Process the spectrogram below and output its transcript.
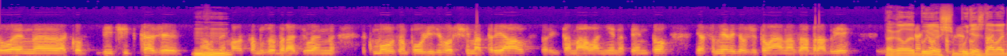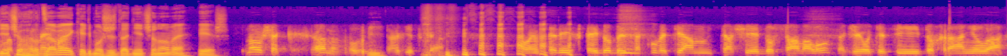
len e, ako výčitka, že Mhm. naozaj mal som mu zobrať len, ako mohol som použiť horší materiál, ktorý tam mal a nie na tento. Ja som nevedel, že to má na zábradlie. Tak ale budeš, som, budeš dávať niečo hrdzavé, keď môžeš dať niečo nové, vieš? No však, áno, určitá detská. Ale vtedy v tej dobe takú veciam ťažšie dostávalo, takže otec si to chránil a,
